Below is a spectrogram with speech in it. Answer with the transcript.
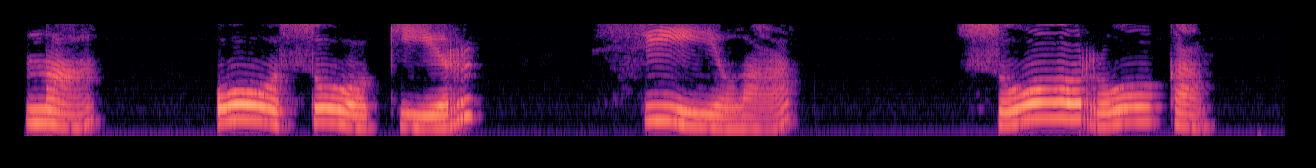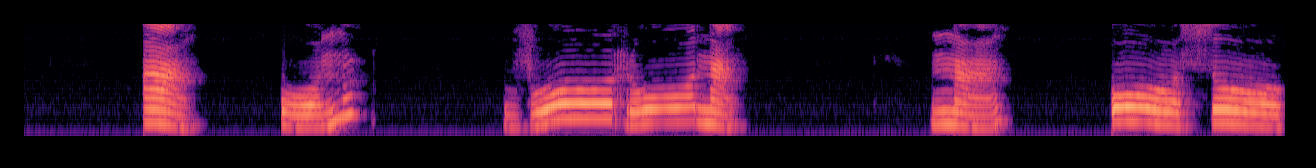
На осокір сіла сорока. А он ворона. На осокорі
